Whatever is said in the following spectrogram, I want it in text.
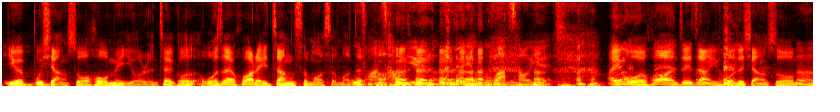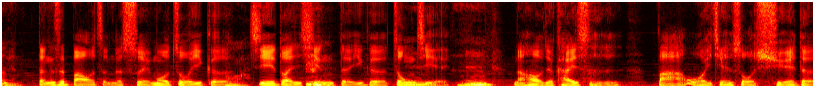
因为不想说后面有人在说我在画了一张什么什么的，无法超越了，对，无法超越。啊，因为我画完这张以后，我就想说，等于是把我整个水墨做一个阶段性的一个终结，嗯，然后我就开始把我以前所学的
